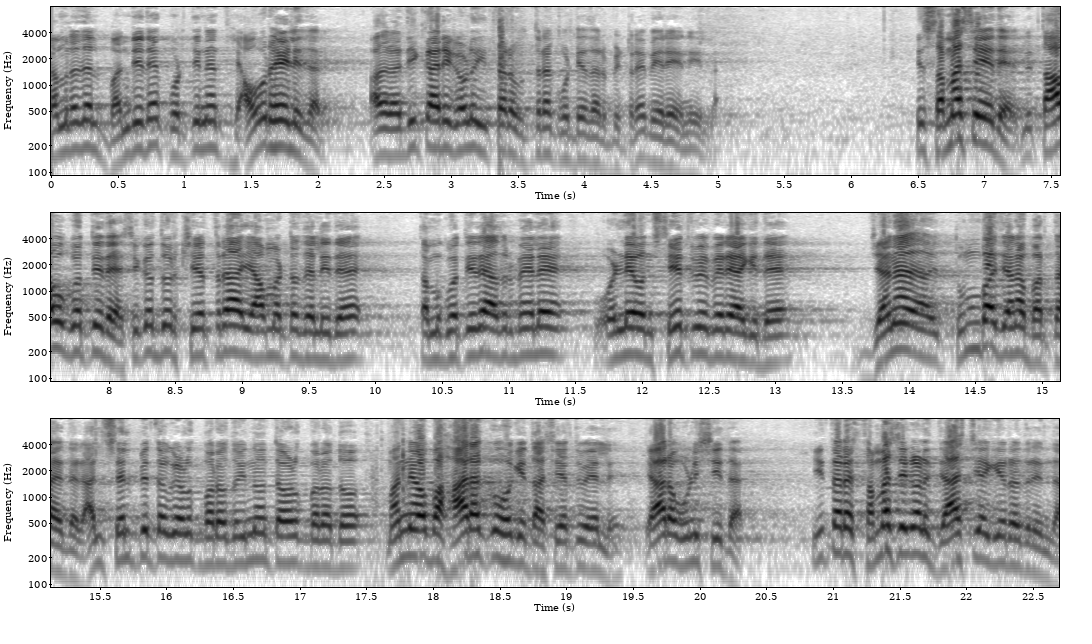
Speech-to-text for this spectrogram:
ಗಮನದಲ್ಲಿ ಬಂದಿದೆ, ಕೊಡ್ತೀನಿ ಅಂತ ಅವ್ರು ಹೇಳಿದ್ದಾರೆ. ಆದರೆ ಅಧಿಕಾರಿಗಳು ಈ ಥರ ಉತ್ತರ ಕೊಟ್ಟಿದ್ದಾರೆ ಬಿಟ್ಟರೆ ಬೇರೆ ಏನಿಲ್ಲ ಇದು ಸಮಸ್ಯೆ ಇದೆ. ತಾವು ಗೊತ್ತಿದೆ, ಸಿಗದ್ದೂರು ಕ್ಷೇತ್ರ ಯಾವ ಮಟ್ಟದಲ್ಲಿದೆ? ತಮಗೆ ಗೊತ್ತಿದೆ ಅದ್ರ ಮೇಲೆ ಒಳ್ಳೆಯ ಒಂದು ಸೇತುವೆ ಬೇರೆ ಆಗಿದೆ. ಜನ ತುಂಬ ಜನ ಬರ್ತಾ ಇದ್ದಾರೆ. ಅಲ್ಲಿ ಸೆಲ್ಫಿ ತಗೊಳಕ್ ಬರೋದು ಇನ್ನೊಂದು ತಗೊಳಕ್ ಬರೋದು. ಮೊನ್ನೆ ಒಬ್ಬ ಹಾರಕ್ಕೂ ಹೋಗಿದ್ದ ಆ ಸೇತುವೆಯಲ್ಲಿ. ಯಾರೋ ಉಳಿಸಿದ ಈ ಥರ ಸಮಸ್ಯೆಗಳು ಜಾಸ್ತಿ ಆಗಿರೋದ್ರಿಂದ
